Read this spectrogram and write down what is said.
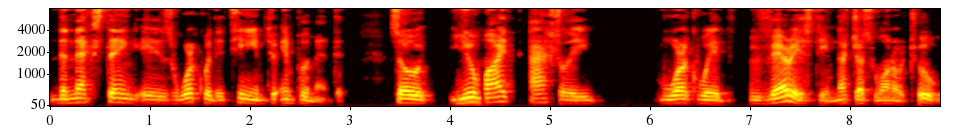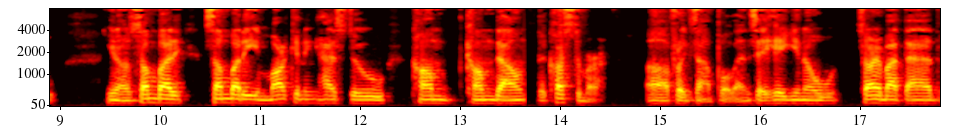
the next thing is work with the team to implement it. So you mm-hmm. might actually work with various teams, not just one or two. You know, somebody somebody in marketing has to calm calm down the customer, uh, for example, and say, hey, you know, sorry about that.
